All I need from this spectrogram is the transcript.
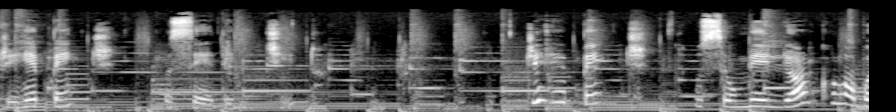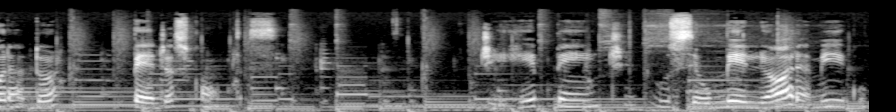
De repente, você é demitido. De repente, o seu melhor colaborador pede as contas. De repente, o seu melhor amigo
